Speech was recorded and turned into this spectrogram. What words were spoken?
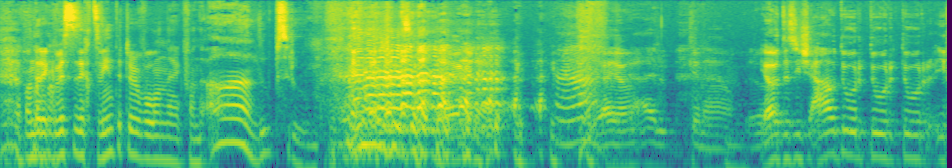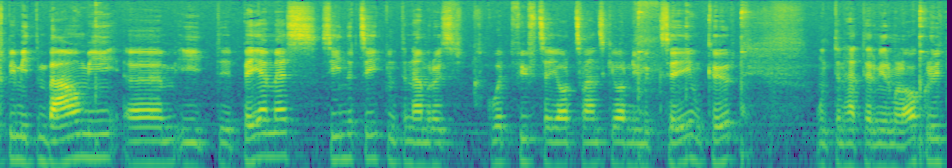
Und er gewusst, dass ich zu Winterthur wohne und hat gefunden, ah, Loopsraum. Ja, ja. Genau. Ja, das ist auch durch, durch, durch ich bin mit dem Baumi ähm, in der BMS seinerzeit und dann haben wir uns gut 15 Jahre, 20 Jahre nicht mehr gesehen und gehört. Und dann hat er mir mal angerufen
